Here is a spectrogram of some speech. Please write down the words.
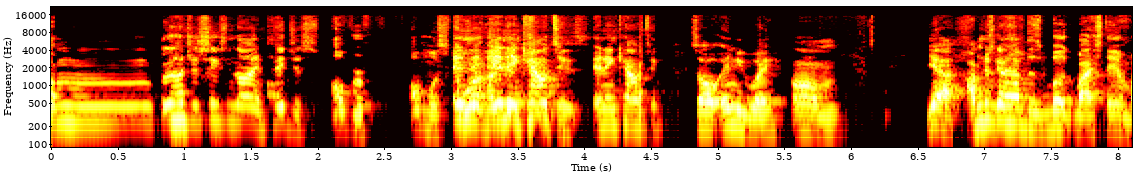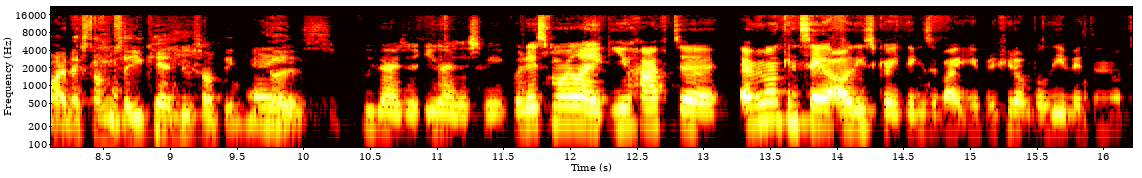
um, three hundred sixty-nine pages. Over almost And, 400 and in counting. And in counting. So anyway, um, yeah, I'm just gonna have this book by standby next time you say you can't do something Hey. because you guys are you guys are sweet, but it's more like you have to. Everyone can say all these great things about you, but if you don't believe it, then what,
